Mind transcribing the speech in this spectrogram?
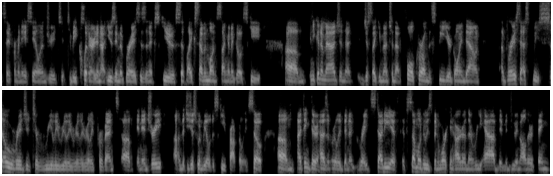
say from an acl injury to, to be cleared and not using the brace as an excuse that like seven months i'm going to go ski. Um, and you can imagine that just like you mentioned that fulcrum the speed you're going down a brace has to be so rigid to really, really, really, really prevent um, an injury um, that you just wouldn't be able to ski properly. So um, I think there hasn't really been a great study. If, if someone who's been working hard on their rehab, they've been doing all their things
